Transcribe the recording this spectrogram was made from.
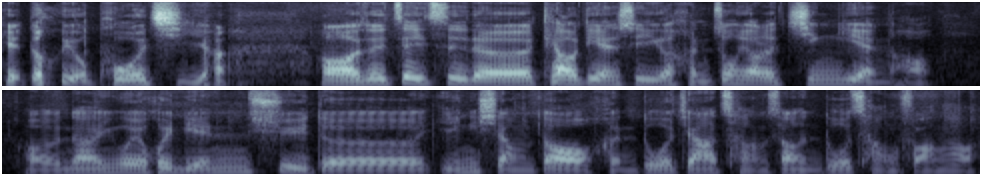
也都有波及啊，哦，所以这次的跳电是一个很重要的经验哈，哦，那因为会连续的影响到很多家厂商、很多厂房啊，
